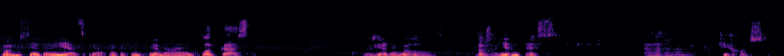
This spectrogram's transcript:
con siete días que hace que funciona el podcast, pues ya tengo dos oyentes uh, fijos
